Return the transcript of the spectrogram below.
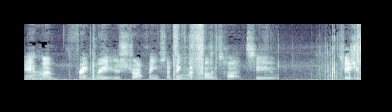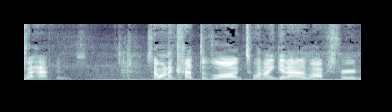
And my frame rate is dropping, so I think my phone's hot too. It's usually what happens. So I want to cut the vlog to when I get out of Oxford,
